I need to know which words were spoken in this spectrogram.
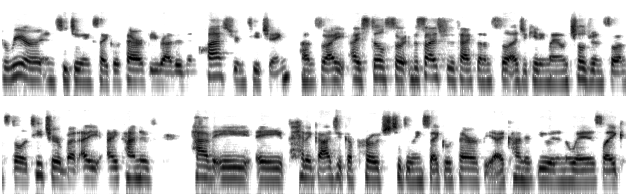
career into doing psychotherapy rather than classroom teaching. Um, so I, I still sort, besides for the fact that I'm still educating my own children, so I'm still a teacher, but I, I kind of have a, a pedagogic approach to doing psychotherapy. I kind of view it in a way as like,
